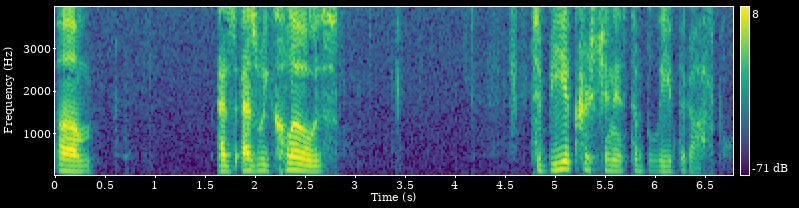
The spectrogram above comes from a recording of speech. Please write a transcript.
um, as as we close, to be a Christian is to believe the gospel.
